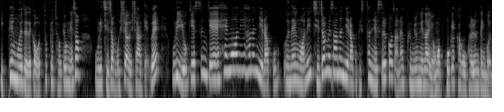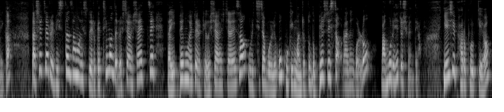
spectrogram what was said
입행 후에도 내가 어떻게 적용해서 우리 지점 으쌰으쌰하게. 왜? 우리 여기에 쓴 게 행원이 하는 일하고 은행원이 지점에서 하는 일하고 비슷한 일 쓸 거잖아요. 금융이나 영업 고객하고 관련된 거니까. 나 실제로 비슷한 상황에서도 이렇게 팀원들 으쌰으쌰 했지. 나 입행 후에도 이렇게 으쌰으쌰 해서 우리 지점 올리고 고객 만족도 높일 수 있어. 라는 걸로 마무리 해 주시면 돼요. 예시 바로 볼게요.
